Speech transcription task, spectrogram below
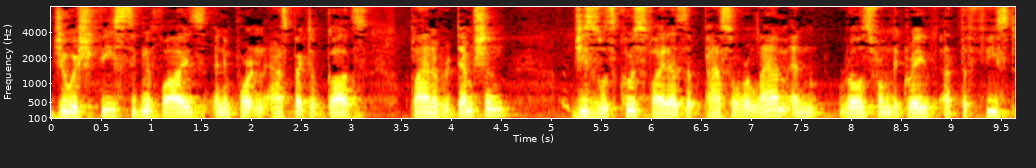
Jewish feast signifies an important aspect of God's plan of redemption. Jesus was crucified as the Passover lamb and rose from the grave at the Feast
